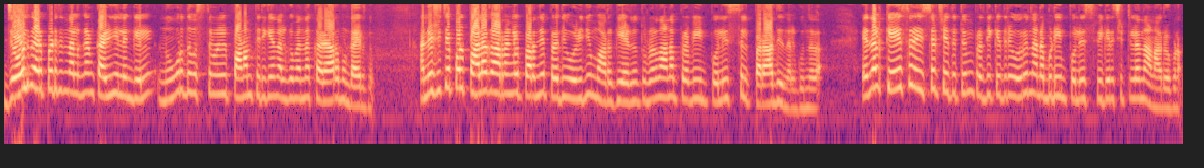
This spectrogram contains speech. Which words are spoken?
ജോലി തരപ്പെടുത്തി നൽകാൻ കഴിഞ്ഞില്ലെങ്കിൽ നൂറ് ദിവസത്തിനുള്ളിൽ പണം തിരികെ നൽകുമെന്ന കരാറുമുണ്ടായിരുന്നു അന്വേഷിച്ചപ്പോൾ പല കാരണങ്ങൾ പറഞ്ഞ് പ്രതി ഒഴിഞ്ഞു മാറുകയായിരുന്നു. തുടർന്നാണ് പ്രവീൺ പോലീസിൽ പരാതി നൽകുന്നത്. എന്നാൽ കേസ് രജിസ്റ്റർ ചെയ്തിട്ടും പ്രതിക്കെതിരെ ഒരു നടപടിയും പോലീസ് സ്വീകരിച്ചിട്ടില്ലെന്നാണ് ആരോപണം.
